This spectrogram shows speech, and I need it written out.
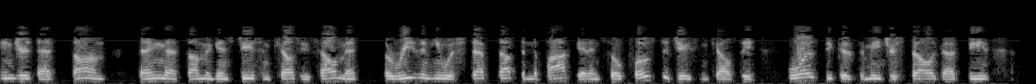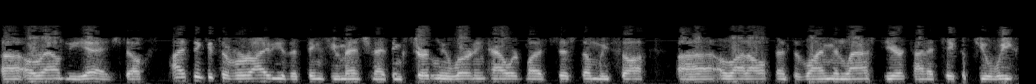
injured that thumb, banged that thumb against Jason Kelce's helmet, the reason he was stepped up in the pocket and so close to Jason Kelce was because Demetrius Bell got beat uh, around the edge. So I think it's a variety of the things you mentioned. I think certainly learning Howard Mudd's system. We saw uh, a lot of offensive linemen last year kind of take a few weeks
